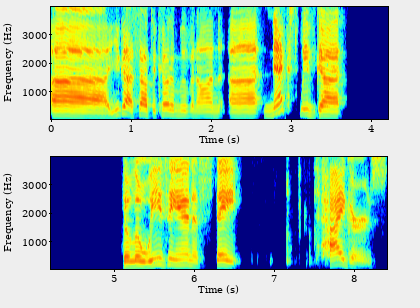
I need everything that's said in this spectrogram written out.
Uh, you got South Dakota moving on. Uh, next we've got the Louisiana State Tigers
